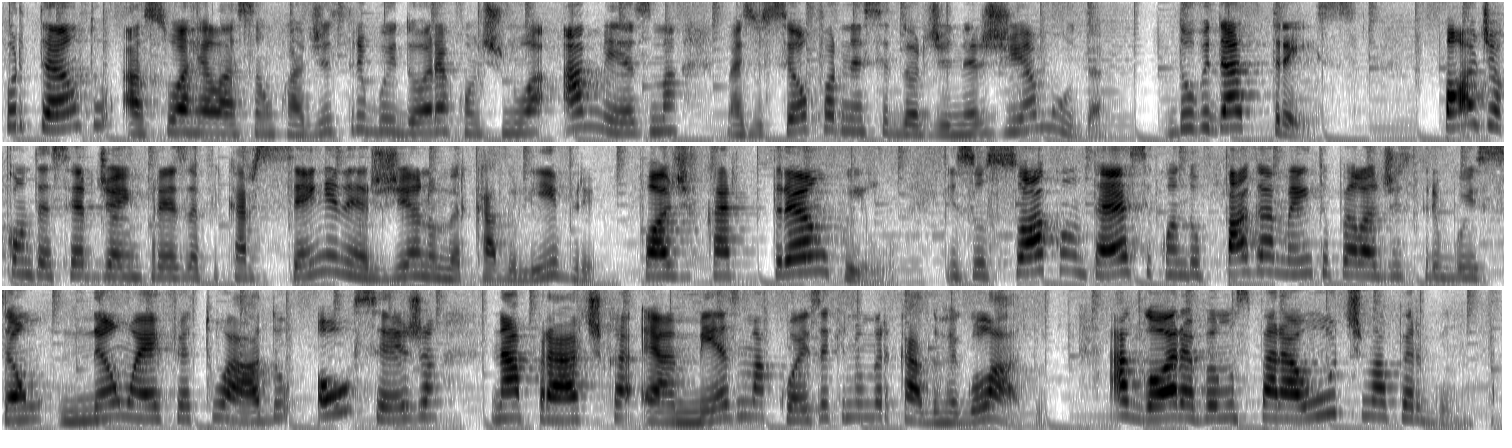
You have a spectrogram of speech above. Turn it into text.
Portanto, a sua relação com a distribuidora continua a mesma, mas o seu fornecedor de energia muda. Dúvida 3. Pode acontecer de a empresa ficar sem energia no Mercado Livre? Pode ficar tranquilo. Isso só acontece quando o pagamento pela distribuição não é efetuado, ou seja, na prática é a mesma coisa que no mercado regulado. Agora vamos para a última pergunta.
